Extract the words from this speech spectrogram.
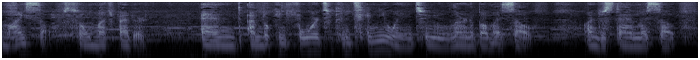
myself so much better. And I'm looking forward to continuing to learn about myself, understand myself.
